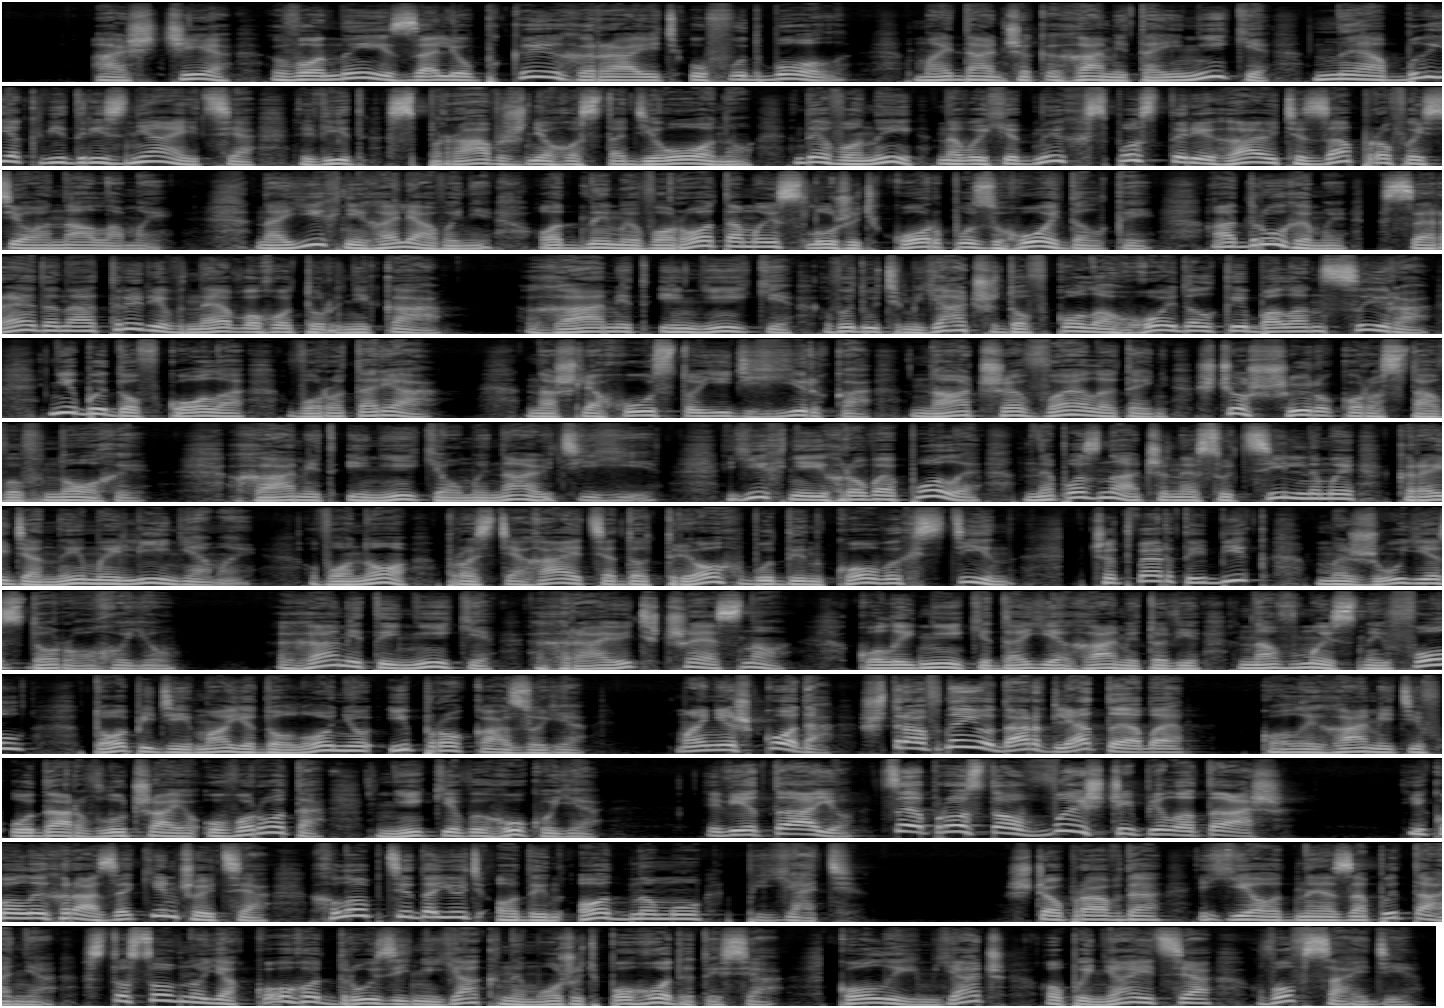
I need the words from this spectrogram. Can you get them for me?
А ще вони залюбки грають у футбол. Майданчик Гаміта і Нікі неабияк відрізняється від справжнього стадіону, де вони на вихідних спостерігають за професіоналами. На їхній галявині одними воротами служить корпус гойдалки, а другими середина трирівневого турніка. Гаміт і Нікі ведуть м'яч довкола гойдалки балансира, ніби довкола воротаря. На шляху стоїть гірка, наче велетень, що широко розставив ноги. Гаміт і Нікі оминають її. Їхнє ігрове поле не позначене суцільними крейдяними лініями. Воно простягається до трьох будинкових стін. Четвертий бік межує з дорогою. Гаміт і Нікі грають чесно. Коли Нікі дає Гамітові навмисний фол, то підіймає долоню і проказує Мені шкода, штрафний удар для тебе. Коли Гамітів удар влучає у ворота, Нікі вигукує. Вітаю! Це просто вищий пілотаж. І коли гра закінчується, хлопці дають один одному п'ять. Щоправда, є одне запитання, стосовно якого друзі ніяк не можуть погодитися, коли м'яч опиняється в офсайді.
